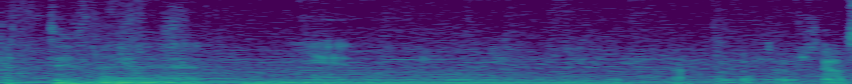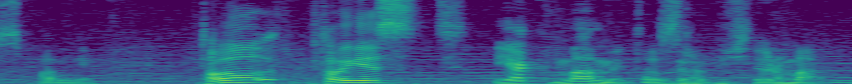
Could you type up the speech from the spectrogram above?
Goddammit. Nie, no nie, no nie, no nie, no. A, dobra, to już teraz spadnie. To, to jest jak mamy to zrobić normalnie.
